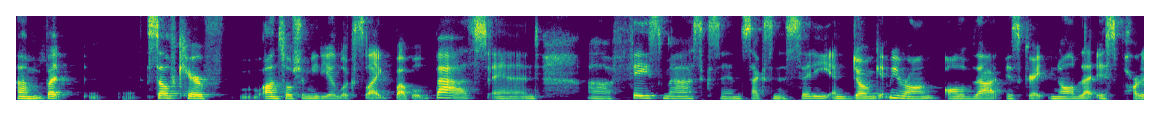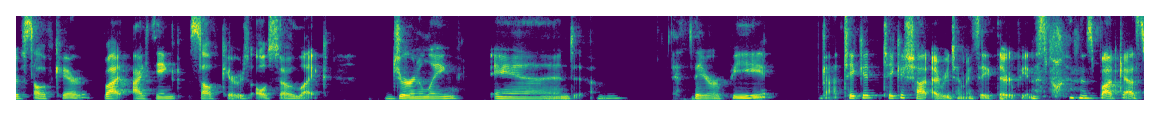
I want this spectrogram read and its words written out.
Um, but self-care f- on social media looks like bubble baths and uh, face masks and sex in the city and don't get me wrong all of that is great and all of that is part of self-care but i think self-care is also like journaling and um, therapy God, take a take a shot every time I say therapy in this in this podcast.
